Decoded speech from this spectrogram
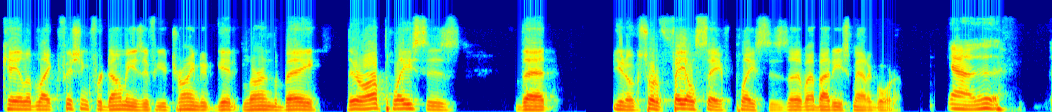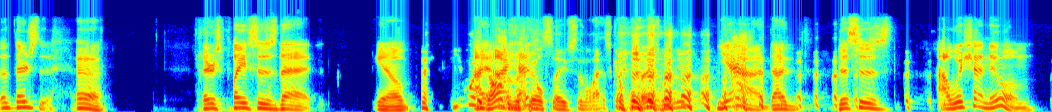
Caleb. Like fishing for dummies, if you're trying to get learn the bay, there are places that you know sort of fail safe places uh, about East Matagorda. Yeah, uh, there's uh, there's places that you know You would have I- gone I to the fail safes in the last couple of days, wouldn't you? yeah that, this is i wish i knew him.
